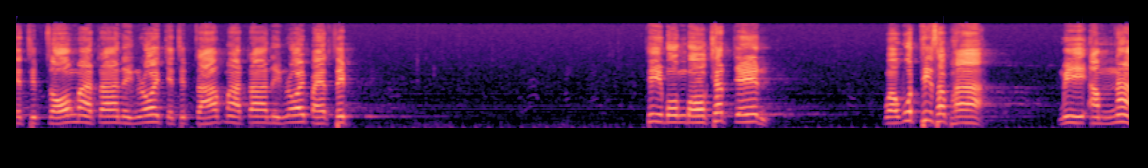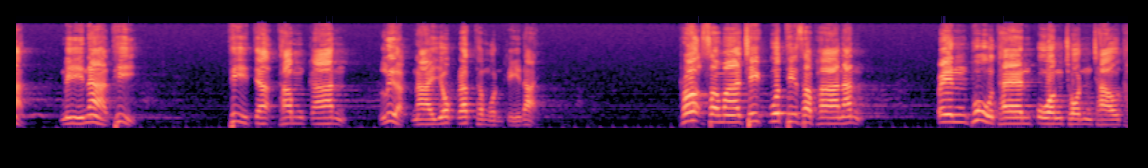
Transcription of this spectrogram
172 มาตรา 173 มาตรา 180 ที่บ่งบอกชัดเจน ว่าวุฒิสภามีอำนาจมีหน้าที่ที่จะทำการเลือกนายกรัฐมนตรีได้ เพราะสมาชิกวุฒิสภานั้น เป็นผู้แทนปวงชนชาวไท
